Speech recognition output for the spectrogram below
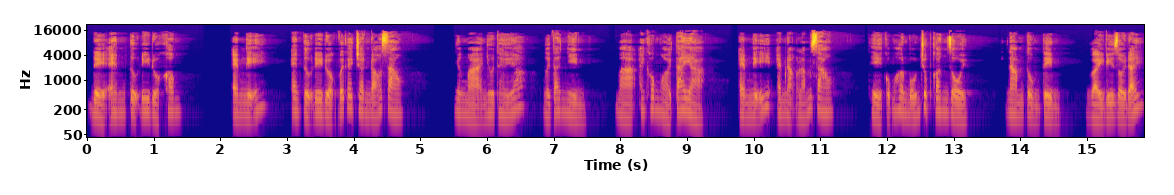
Để em tự đi được không? Em nghĩ em tự đi được với cái chân đó sao? Nhưng mà như thế á, Người ta nhìn Mà anh không mỏi tay à? Em nghĩ em nặng lắm sao? Thì cũng hơn bốn chục cân rồi. Nam tủm tỉm, Gầy đi rồi đấy.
